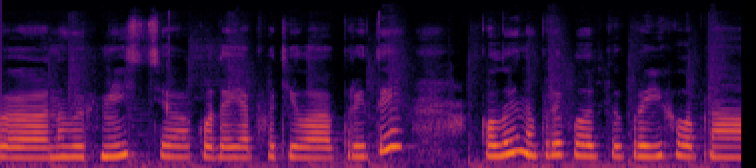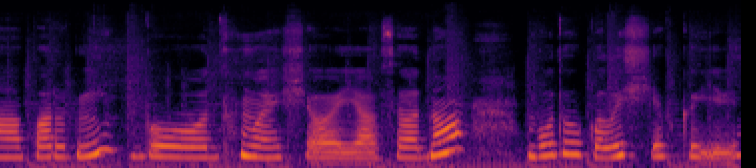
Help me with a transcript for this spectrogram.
е, нових місць, куди я б хотіла прийти. Коли, наприклад, приїхала б на пару днів, бо думаю, що я все одно буду колись ще в Києві.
